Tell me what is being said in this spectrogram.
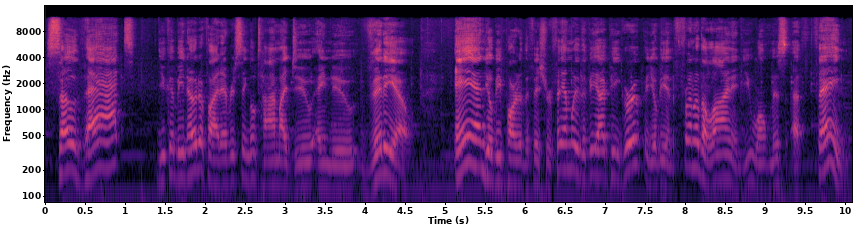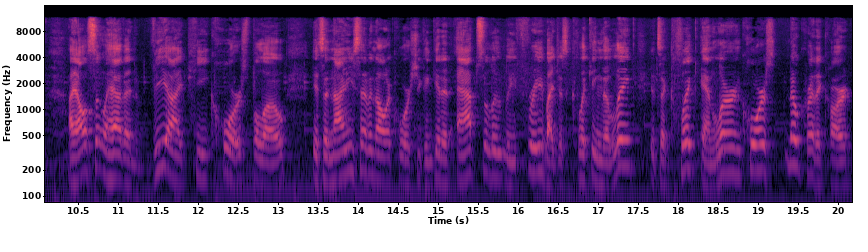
so that you can be notified every single time I do a new video and you'll be part of the Fisher family the VIP group and you'll be in front of the line and you won't miss a thing. I also have a VIP course below. It's a $97 course. You can get it absolutely free by just clicking the link. It's a click and learn course. No credit card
